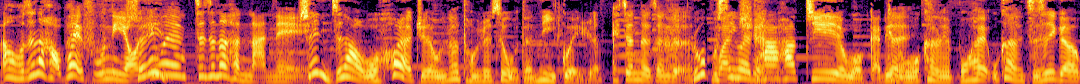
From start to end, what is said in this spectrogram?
啊，我真的好佩服你哦，所因为这真的很难呢。所以你知道，我后来觉得我那个同学是我的逆贵人。哎，真的真的，如果不是因为他，他激励我改变了，我可能也不会，我可能只是一个，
